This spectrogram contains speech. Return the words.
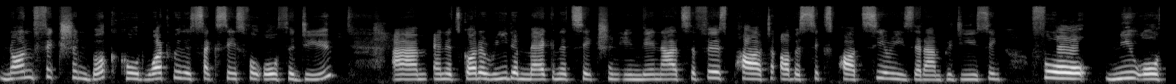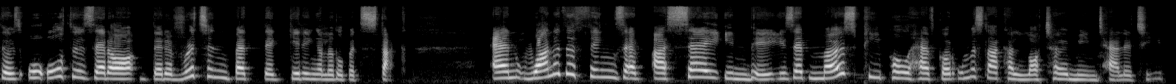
nonfiction book called What Would a Successful Author Do? Um, and it's got a reader magnet section in there. Now, it's the first part of a six part series that I'm producing for new authors or authors that are that have written but they're getting a little bit stuck. And one of the things that I say in there is that most people have got almost like a lotto mentality.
